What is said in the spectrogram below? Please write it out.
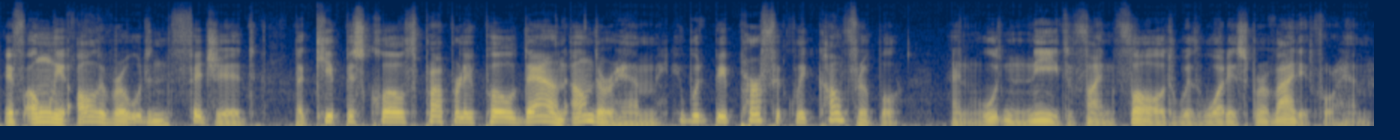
If only Oliver wouldn't fidget, but keep his clothes properly pulled down under him, he would be perfectly comfortable, and wouldn't need to find fault with what is provided for him.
